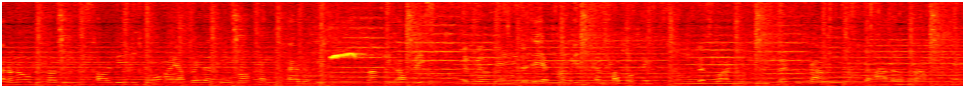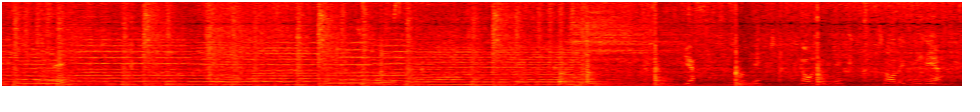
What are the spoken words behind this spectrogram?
I don't know because it is already deformed. I afraid that it will broken and if something of this, it will be the air come in and stop working. That's why you need to the drum, the other drum. Yes, it's working. No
